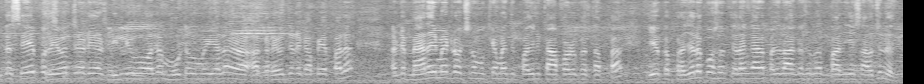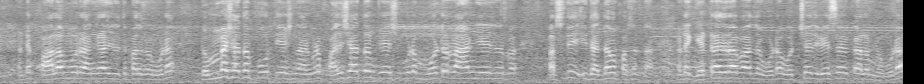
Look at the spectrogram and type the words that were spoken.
ఎంతసేపు రేవంత్ రెడ్డి గారు ఢిల్లీ పోవాలా మూటలు మొయ్యాలా అక్కడ రేవంత్ రెడ్డికి అప్పచెప్పాలా? అంటే మేనేజ్మెంట్లో వచ్చిన ముఖ్యమంత్రి పదవిని కాపాడుకో తప్ప ఈ యొక్క ప్రజల కోసం తెలంగాణ ప్రజల ఆకర్షణ కోసం పనిచేసే ఆలోచన లేదు. అంటే పాలమూరు రంగరాజు యువత పథకం కూడా తొంభై శాతం పూర్తి చేసిన దాన్ని కూడా పది శాతం చేసి కూడా మోటార్లు ఆన్ చేసిన పరిస్థితి ఇది అర్థమ పరిస్థితి అంటే గెట్ హైదరాబాద్లో కూడా వచ్చేది వేసవి కాలంలో కూడా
